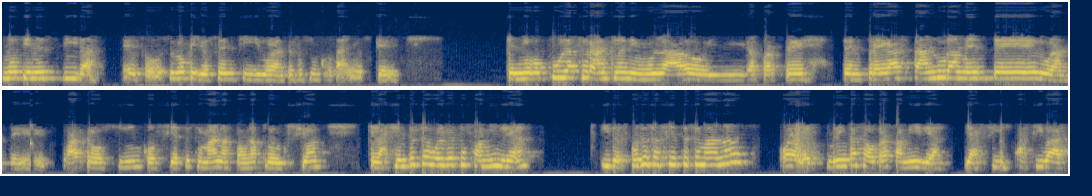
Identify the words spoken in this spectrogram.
no tienes vida. Eso, eso es lo que yo sentí durante esos cinco años, que, que no pude hacer ancla en ningún lado y aparte te entregas tan duramente durante cuatro, cinco, siete semanas a una producción que la gente se vuelve tu familia y después de esas siete semanas, órale, brincas a otra familia y así, así vas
